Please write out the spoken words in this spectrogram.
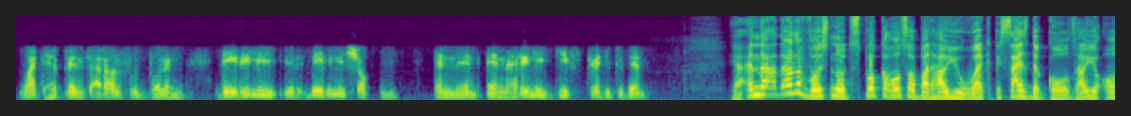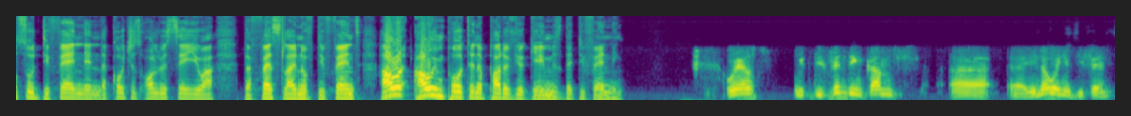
what happens around football, and they really they really shock me, and and and I really give credit to them. Yeah, and the, the other voice note spoke also about how you work besides the goals, how you also defend, and the coaches always say you are the first line of defense. How how important a part of your game is the defending? Well, with defending comes uh, uh, you know, when you defend,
